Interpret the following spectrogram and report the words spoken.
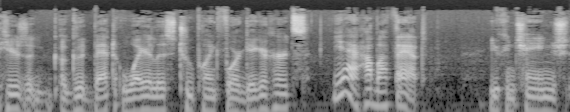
here's a, a good bet wireless 2.4 gigahertz. Yeah, how about that? You can change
